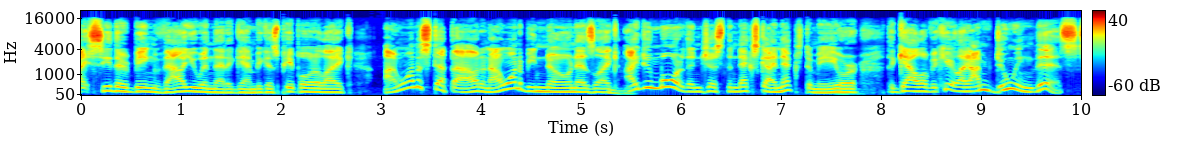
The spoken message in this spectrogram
I see there being value in that again because people are like, I want to step out and I want to be known as like, I do more than just the next guy next to me or the gal over here. Like, I'm doing this.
